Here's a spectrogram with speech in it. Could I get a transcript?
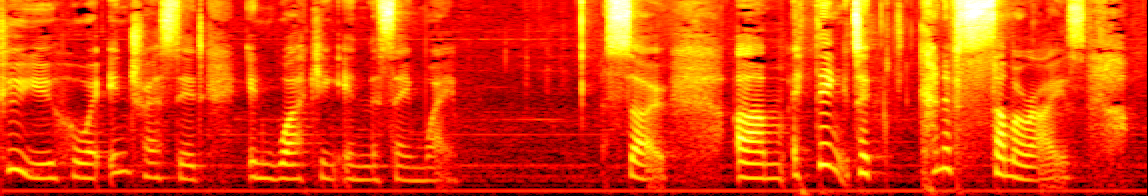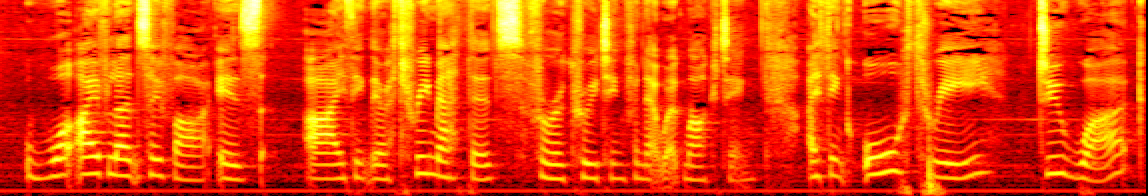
to you who are interested in working in the same way. So, um, I think to kind of summarize, what I've learned so far is I think there are three methods for recruiting for network marketing. I think all three do work.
